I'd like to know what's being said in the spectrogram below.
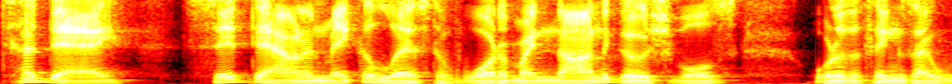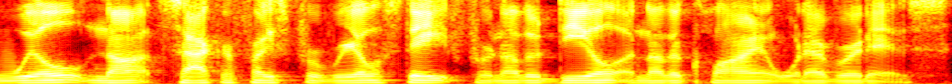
today. Sit down and make a list of what are my non negotiables. What are the things I will not sacrifice for real estate, for another deal, another client, whatever it is.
